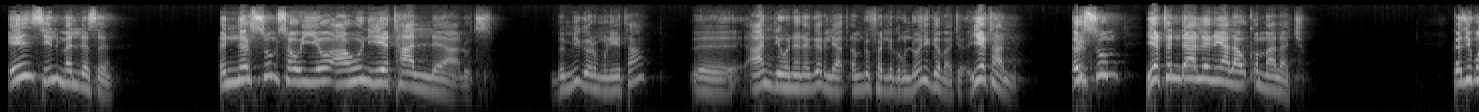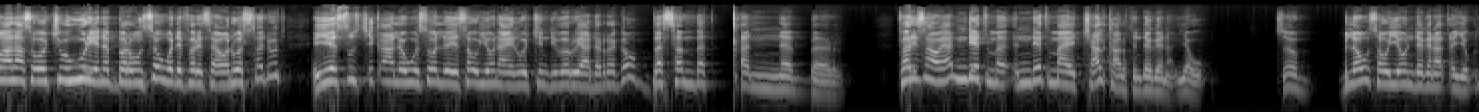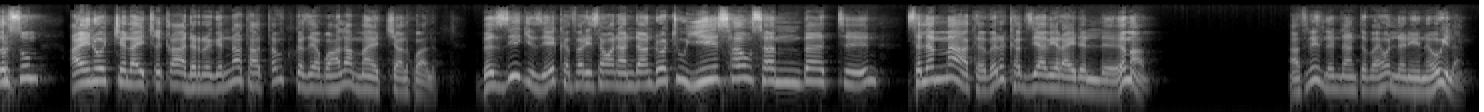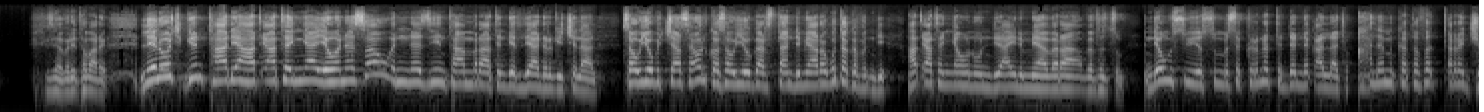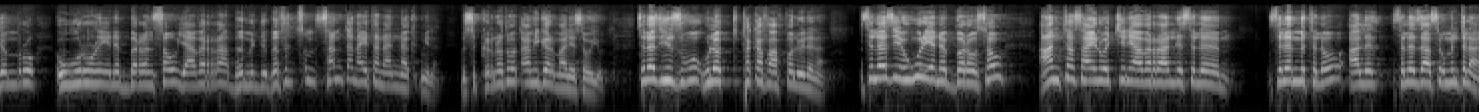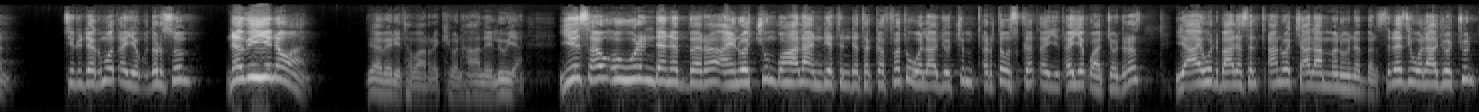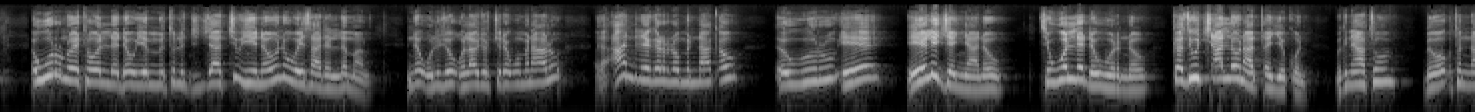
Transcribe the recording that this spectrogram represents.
ይህን ሲል መለሰ። እነርሱም ሰውየው አሁን የት አለ አሉት። በሚገርም ሁኔታ አንድ የሆነ ነገር ሊያጠምዱ ፈልገው እንደሆነ ይገባቸው። የት አለ? እርሱም የት እንዳለ እኔ አላውቅም አላቸው። ከዚህ በኋላ ሰዎቹ እውር የነበረውን ሰው ወደ ፈሪሳውያን ወሰዱት ኢየሱስ ጭቃ ለውሶ የሰውየውን አይኖች እንዲበሩ ያደረገው በሰንበት ቀን ነበር። ፈሪሳውያን እንዴት ማየት ቻልክ? አሉት እንደገና። ያው ብለው ሰውየው እንደገና ጠየቁት። እርሱም አይኖቼ ላይ ጭቃ አደረገና ታጠብኩ ከዚያ በኋላ ማየት ቻልኩ አለ። በዚህ ጊዜ ከፈሪሳውያን አንዳንዶቹ ይህ ሰው ሰንበትን ስለማያከብር ከእግዚአብሔር አይደለም አሉ። at least ለእናንተ ባይሆን ለእኔ ነው ይላል እግዚአብሔር የተባረከ። ሌሎች ግን ታዲያ ኃጢአተኛ የሆነ ሰው እነዚህን ታምራት እንዴት ሊያደርግ ይችላል? ሰውየው ብቻ ሳይሆን ከሰውየው ጋር stand የሚያደርጉ ተከፍ እንዲ ኃጢአተኛ ሆኖ እንዲ አይን የሚያበራ በፍጹም። እንዲያውም እሱ የእሱን ምስክርነት ትደነቃላቸው አለም ከተፈጠረ ጀምሮ እውሮ የነበረን ሰው ያበራ በፍጹም ሰምተን አይተን አናቅም ይላል። ምስክርነቱ በጣም ይገርማል የሰውየው። ስለዚህ ህዝቡ ሁለቱ ተከፋፈሉ ይለናል። ስለዚህ እውር የነበረው ሰው አንተ ሳይኖችን ያበራል ስለምትለው ስለዛ ሰው ምን ትላል ሲሉ ደግሞ ጠየቁት። እርሱም ነቢይ ነዋል። እግዚአብሔር የተባረክ ይሆን ሃሌሉያ። ይህ ሰው እውር እንደነበረ አይኖቹም በኋላ እንዴት እንደተከፈቱ ወላጆቹም ጠርተው እስከ ጠየቋቸው ድረስ የአይሁድ ባለስልጣኖች አላመኑም ነበር። ስለዚህ ወላጆቹን እውር ነው የተወለደው የምትሉ ልጃችሁ ይህ ነውን ወይስ አይደለም አሉ። ወላጆቹ ደግሞ ምን አሉ? አንድ ነገር ነው የምናውቀው። እውሩ ይሄ ይሄ ልጅ የኛ ነው። ሲወለድ እውር ነው። ከዚህ ውጭ ያለውን አትጠይቁን። ምክንያቱም በወቅቱና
